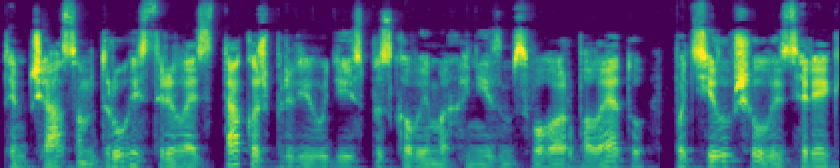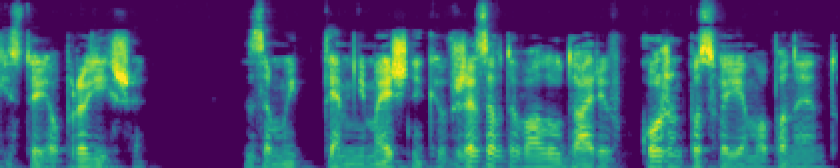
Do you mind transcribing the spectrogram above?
Тим часом другий стрілець також привів у дію спусковий механізм свого арбалету, поціливши у лицаря, який стояв правіше. Замить темні мечники вже завдавали ударів кожен по своєму опоненту.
